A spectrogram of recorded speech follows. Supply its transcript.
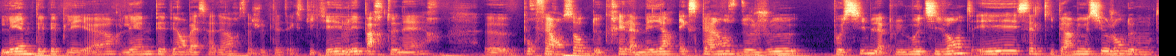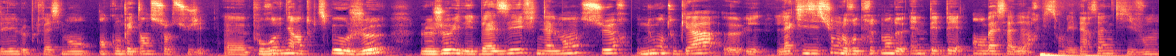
les MPP players, les MPP ambassadeurs, ça je vais peut-être expliquer, mm. les partenaires, euh, pour faire en sorte de créer la meilleure expérience de jeu possible, la plus motivante et celle qui permet aussi aux gens de monter le plus facilement en compétence sur le sujet. Euh, pour revenir un tout petit peu au jeu, le jeu il est basé finalement sur, nous en tout cas, euh, l'acquisition, le recrutement de MPP ambassadeurs, qui sont les personnes qui vont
